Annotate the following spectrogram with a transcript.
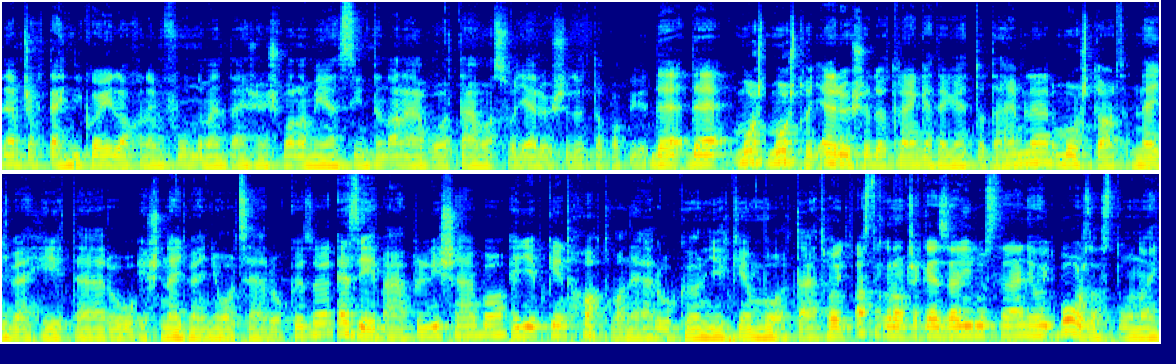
nem csak technikailag, hanem fundamentálisan is valamilyen szinten alá volt támasz, hogy erősödött a papír. De, de most, most, hogy erősödött rengeteget a Daimler, most tart 47 euró és 48 euró között. Ez év áprilisában egyébként 60 60 euró környékén volt. Tehát, hogy azt akarom csak ezzel illusztrálni, hogy borzasztó nagy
